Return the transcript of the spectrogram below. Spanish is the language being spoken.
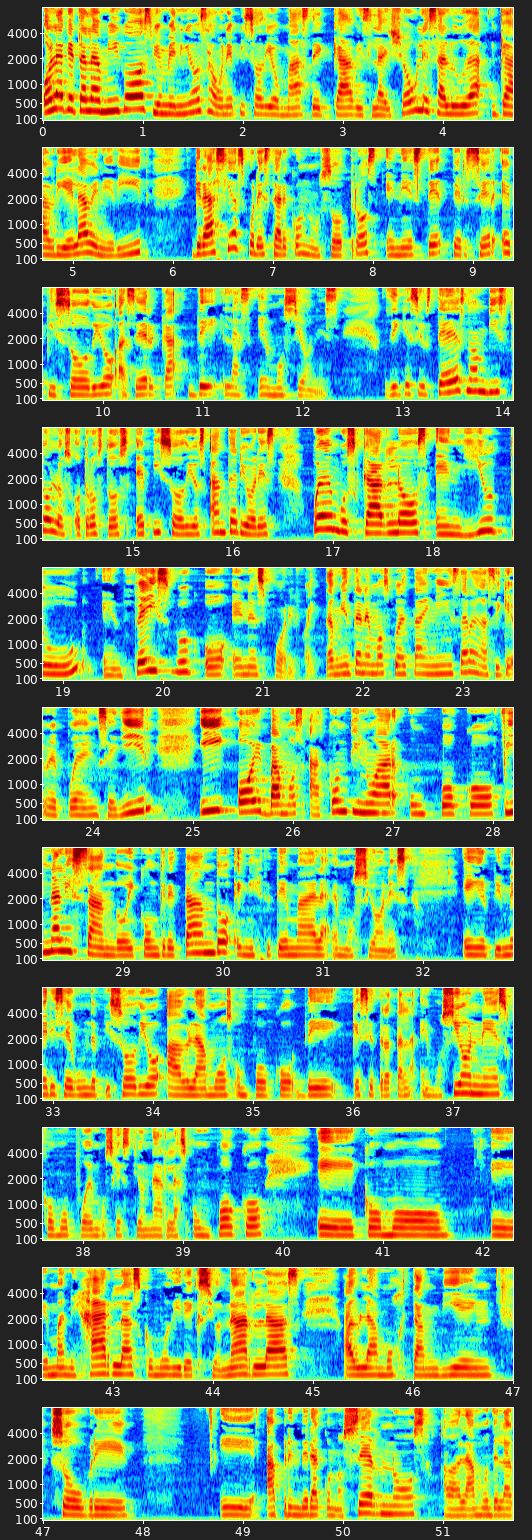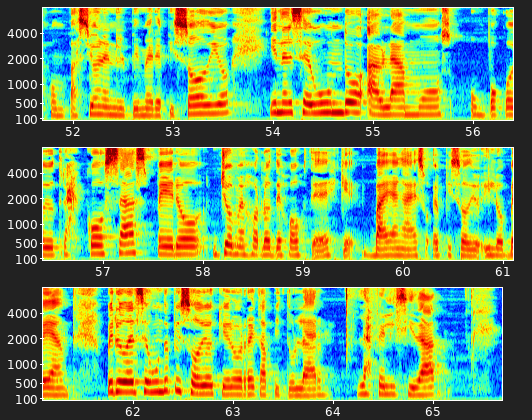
Hola, ¿qué tal amigos? Bienvenidos a un episodio más de Gaby's Live Show. Les saluda Gabriela Benedit. Gracias por estar con nosotros en este tercer episodio acerca de las emociones. Así que si ustedes no han visto los otros dos episodios anteriores, pueden buscarlos en YouTube, en Facebook o en Spotify. También tenemos cuenta en Instagram, así que me pueden seguir. Y hoy vamos a continuar un poco finalizando y concretando en este tema de las emociones. En el primer y segundo episodio hablamos un poco de qué se tratan las emociones, cómo podemos gestionarlas un poco, eh, cómo eh, manejarlas, cómo direccionarlas. Hablamos también sobre eh, aprender a conocernos, hablamos de la compasión en el primer episodio y en el segundo hablamos un poco de otras cosas, pero yo mejor los dejo a ustedes que vayan a esos episodios y lo vean. Pero del segundo episodio quiero recapitular la felicidad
